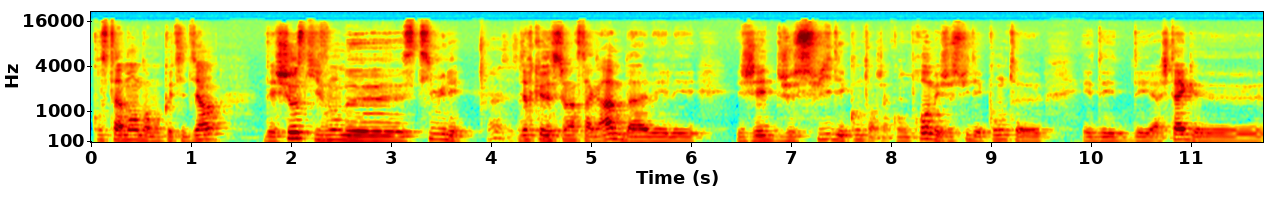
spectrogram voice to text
constamment dans mon quotidien, des choses qui vont me stimuler. C'est-à-dire que sur Instagram, bah, les, les- je suis des comptes, j'ai un compte pro, mais je suis des comptes euh, et des, des hashtags euh,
